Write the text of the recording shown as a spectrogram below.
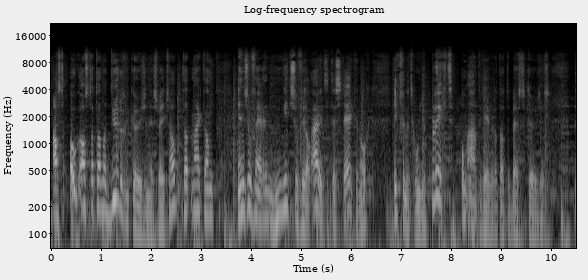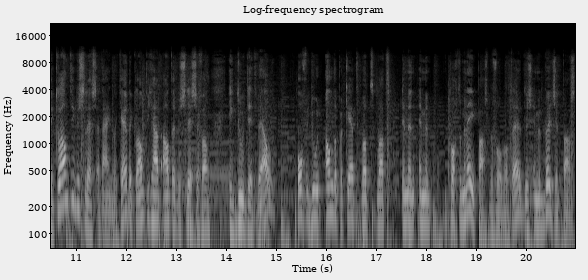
als, ook als dat dan een duurdere keuze is, weet je wel, dat maakt dan in zoverre niet zoveel uit. Het is sterker nog, ik vind het gewoon je plicht om aan te geven dat dat de beste keuze is. De klant die beslist uiteindelijk, hè, de klant die gaat altijd beslissen van ik doe dit wel of ik doe een ander pakket wat, wat in, mijn, in mijn portemonnee past bijvoorbeeld, hè, dus in mijn budget past.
